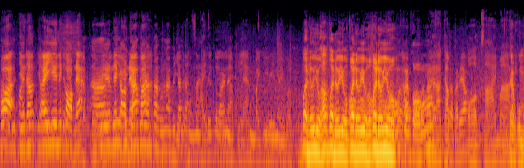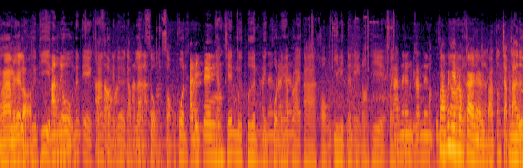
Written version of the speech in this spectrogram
เลยครับเพราะว่ายืนไอ้ยืนในกรอบเนี้ยยืนในกรอบเนี้ยพี่จันตาผมหน่อยพี่จันตาผมหน่อยซ้ายด้วยนะครับและไปยืนในบอลๆเปิดดูอยู่ครับเปิดดูอยู่เปิดดูอยู่เปิดดูอยู่ผมผมแล้วครับอ้อมซ้ายมาจับกลุ่มห้าไม่ใช่เหรอพื้นที่อันหนึ่งโล่งๆนั่นเองข้างอันสคอองนเทนเนอร์ครับอันและนั้นอะส่งสองคนอันอีกหนึ่งอย่างเช่นมือปืนหนึ่งคนนะครับรายอาของอีลิกนั่นเองเนาะที่ไปคันหนึ่งคันหนึ่งฝั่มาเพิ่งยืนตรงกลางเนี่ยครับต้องจับตาดู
